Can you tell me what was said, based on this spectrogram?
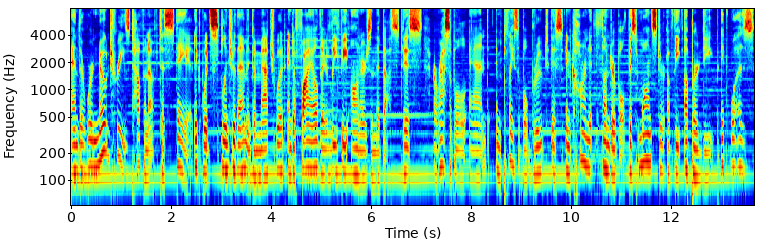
and there were no trees tough enough to stay it. It would splinter them into matchwood and defile their leafy honors in the dust. This irascible and implacable brute, this incarnate thunderbolt, this monster of the upper deep, it was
